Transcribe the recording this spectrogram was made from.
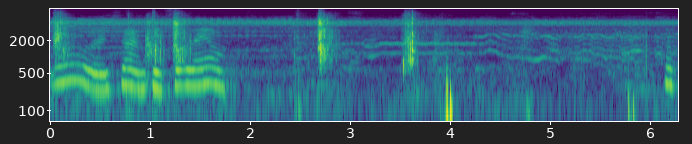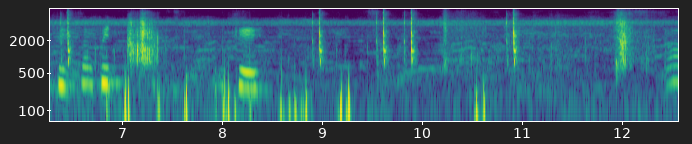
โอ้ยสร้างผิดซะแล้ว สร้างผิดสร้างผิด โอเคเอ้า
